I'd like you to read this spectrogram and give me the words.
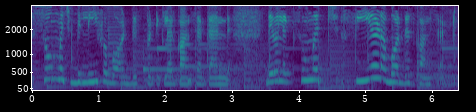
so much belief about this particular concept and they were like so much feared about this concept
